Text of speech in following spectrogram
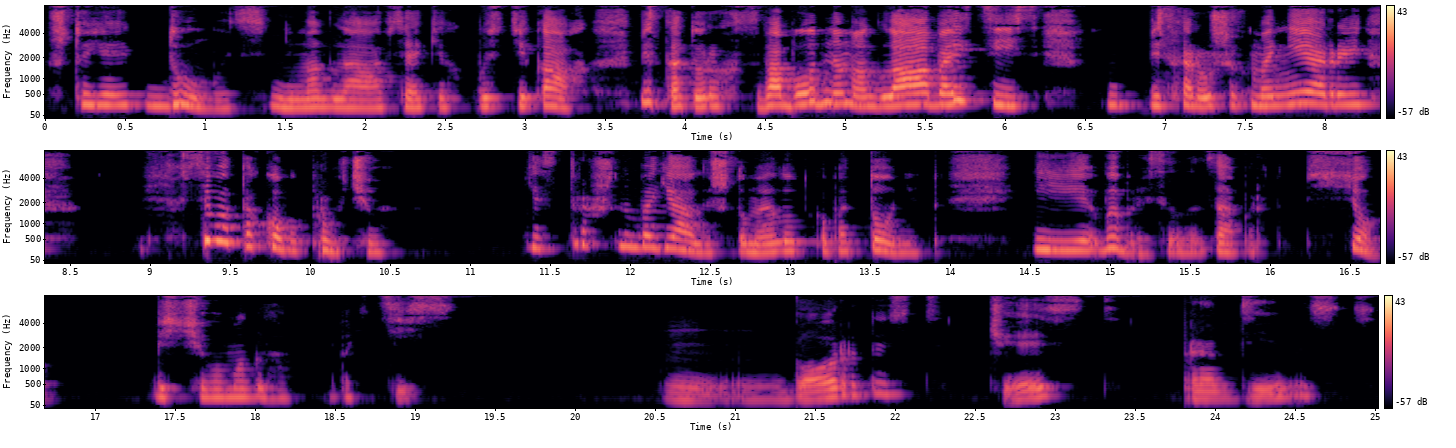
что я и думать не могла о всяких пустяках, без которых свободно могла обойтись, без хороших манер и всего такого прочего. Я страшно боялась, что моя лодка потонет, и выбросила за борт все, без чего могла обойтись. Гордость, честь, правдивость,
